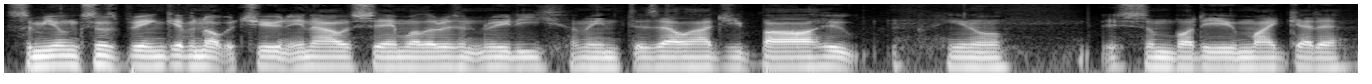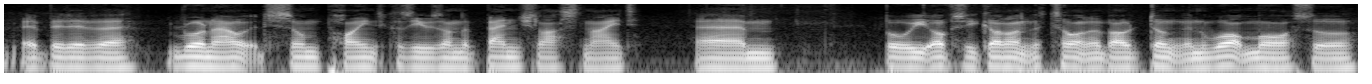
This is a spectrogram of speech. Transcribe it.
some youngsters being given opportunity. And I was saying, well, there isn't really. I mean, there's El Hadji Ba, who, you know, is somebody who might get a, a bit of a run out at some point because he was on the bench last night. Um, but we obviously got on to talking about Duncan Watmore. So,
